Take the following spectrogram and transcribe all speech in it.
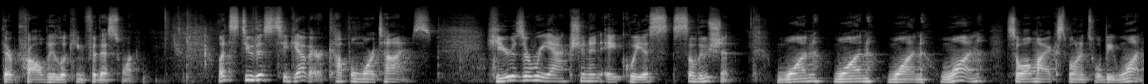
they're probably looking for this one. Let's do this together a couple more times. Here's a reaction in aqueous solution. 1, 1, 1, 1, so all my exponents will be 1.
